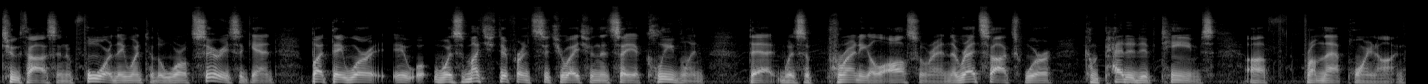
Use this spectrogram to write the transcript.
2004 they went to the World Series again but they were it was a much different situation than say a Cleveland that was a perennial also ran. The Red Sox were competitive teams uh, from that point on.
